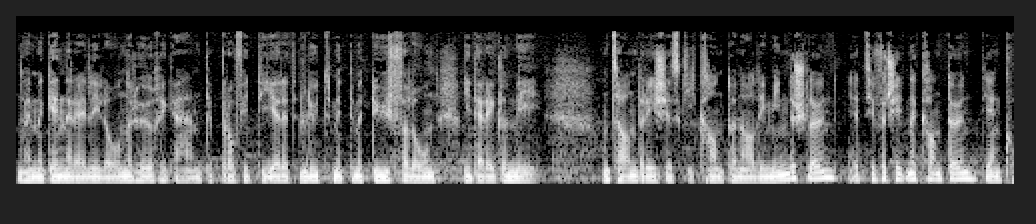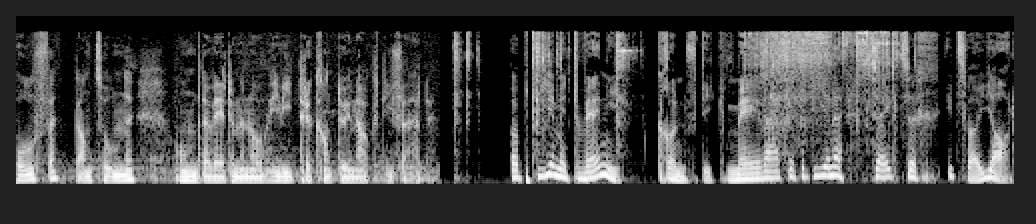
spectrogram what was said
wenn wir generelle Lohnerhöhungen haben, dann profitieren Leute mit einem tiefen Lohn in der Regel mehr. Und das andere ist, es gibt kantonale Mindestlöhne jetzt in verschiedenen Kantonen. Die haben geholfen, ganz unten. Und da werden wir noch in weiteren Kantonen aktiv werden. Ob die mit wenig künftig mehr werden verdienen, zeigt sich in zwei Jahren.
